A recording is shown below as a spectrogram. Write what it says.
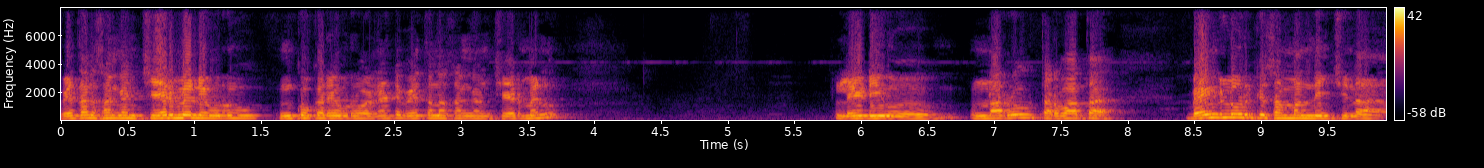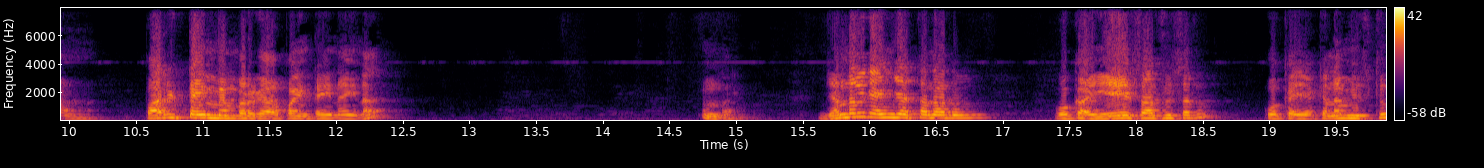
వేతన సంఘం చైర్మన్ ఎవరు ఇంకొకరు ఎవరు అని అంటే వేతన సంఘం చైర్మన్ లేడీ ఉన్నారు. తర్వాత బెంగళూరుకి సంబంధించిన పార్ట్ టైం మెంబర్గా అపాయింట్ అయిన ఆయన ఉన్నారు. జనరల్గా ఏం చేస్తున్నారు? ఒక ఏఎస్ ఆఫీసరు ఒక ఎకనమిస్టు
